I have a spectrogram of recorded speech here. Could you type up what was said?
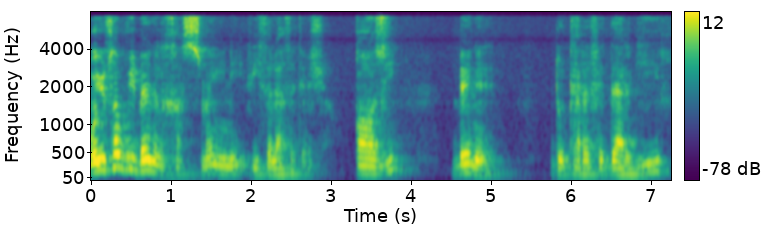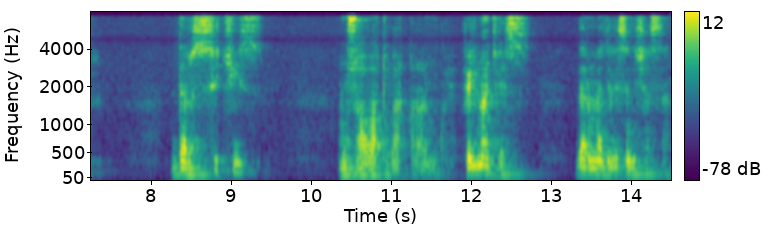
و یسوی بین الخصمین فی ثلاثه اشیاء. قاضی بین دو طرف درگیر در سه چیز مساوات رو برقرار می‌کنه. فی المجلس. در مجلس نشستن.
